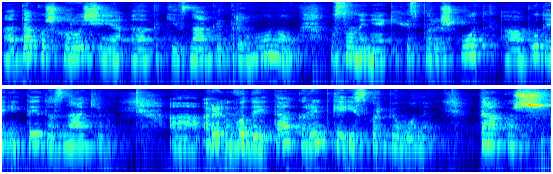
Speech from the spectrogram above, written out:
А також хороші такі знаки тригону, усунення якихось перешкод буде йти до знаків води, так, рибки і скорпіони. Також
